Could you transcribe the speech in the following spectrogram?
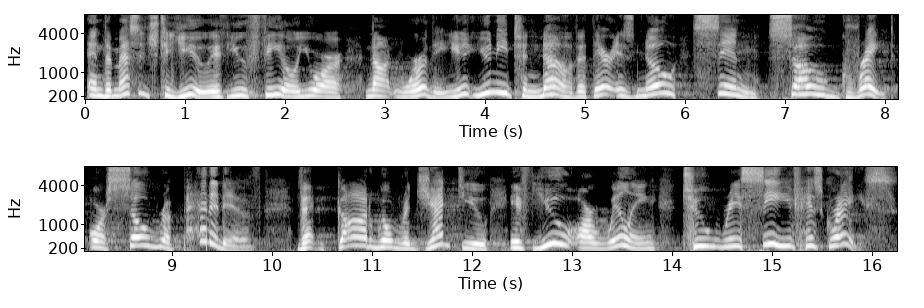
And the message to you, if you feel you are not worthy, you, you need to know that there is no sin so great or so repetitive that God will reject you if you are willing to receive His grace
